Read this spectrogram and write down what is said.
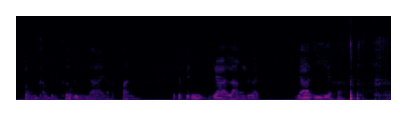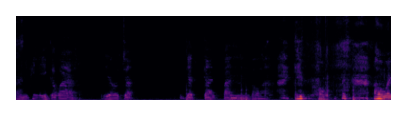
ผสมทำเป็นเครื่องดื่มได้นะครับ ปั่น ก็จะเป็นยาล้างเลือด ยาดีอะค่ะ อันนี้พี่นีก็ว่า เดี๋ยวจะจัดการปั่น เพราะว่าเก็บของเอามา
